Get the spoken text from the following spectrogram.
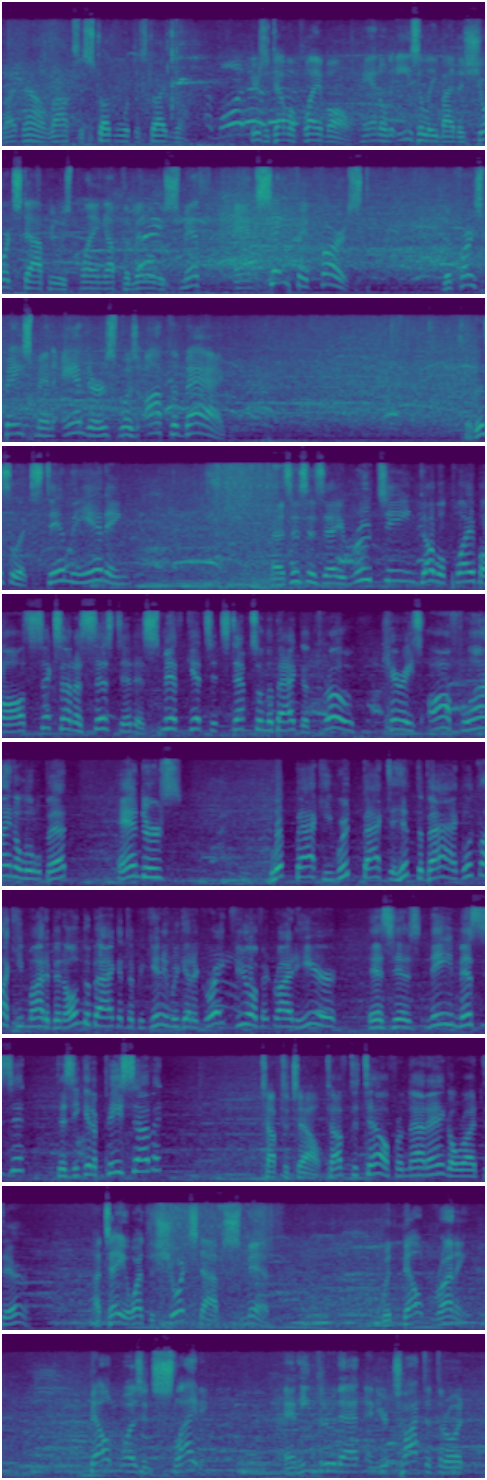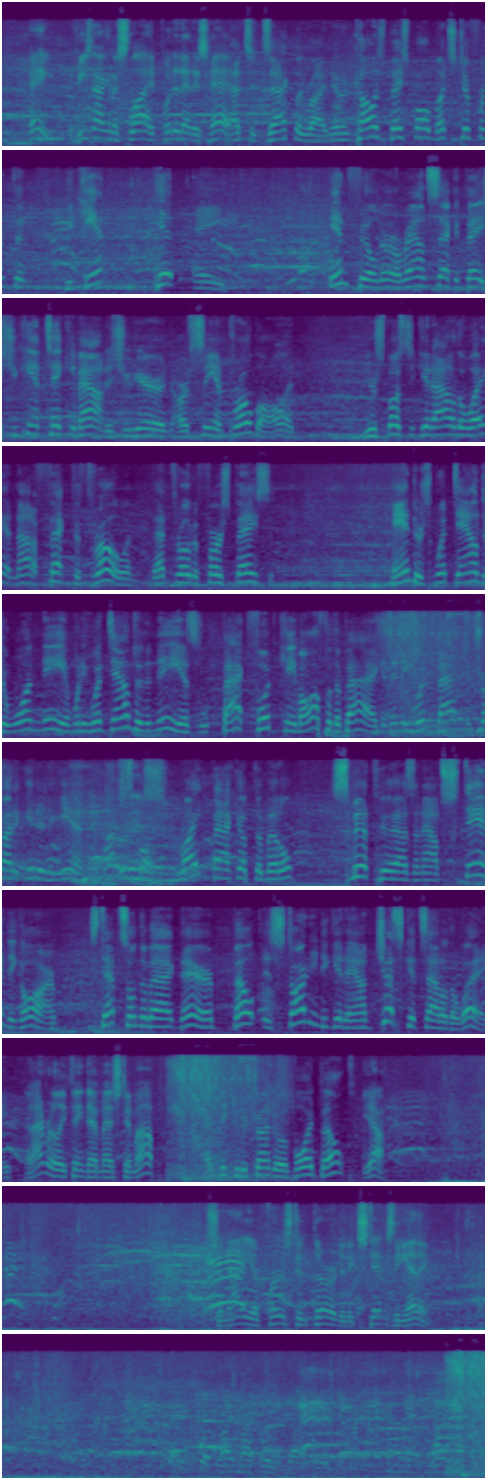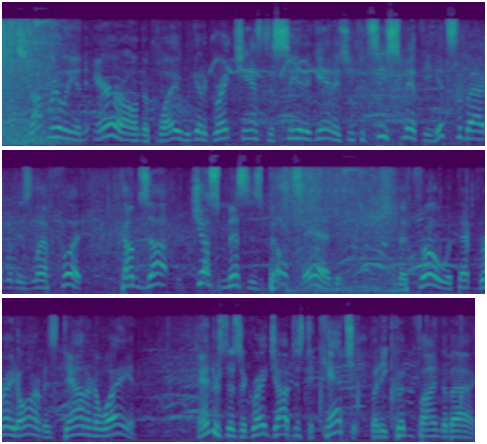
Right now, Loux is struggling with the strike zone. Here's a double play ball, handled easily by the shortstop who was playing up the middle to Smith, and safe at first. The first baseman, Anders, was off the bag. So this will extend the inning as this is a routine double play ball, six unassisted as Smith gets it, steps on the bag, the throw carries offline a little bit. Anders looked back, he went back to hit the bag, looked like he might have been on the bag at the beginning. We get a great view of it right here as his knee misses it. Does he get a piece of it? Tough to tell. Tough to tell from that angle right there. I tell you what, the shortstop Smith, with Belt running, Belt wasn't sliding, and he threw that, and you're taught to throw it. Hey, if he's not going to slide, put it at his head. That's exactly right. And in college baseball, much different than you can't hit a infielder around second base. You can't take him out as you hear and are seeing pro ball, and you're supposed to get out of the way and not affect the throw. And that throw to first base. Anders went down to one knee, and when he went down to the knee, his back foot came off of the bag, and then he went back to try to get it again. Right back up the middle. Smith, who has an outstanding arm, steps on the bag there. Belt is starting to get down, just gets out of the way. And I really think that messed him up. I think he was trying to avoid Belt. Yeah. So now you have first and third. It extends the inning. It's not really an error on the play. We get a great chance to see it again. As you can see, Smith, he hits the bag with his left foot, comes up, just misses Belt's head. And the throw with that great arm is down and away. Anders does a great job just to catch it, but he couldn't find the bag.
